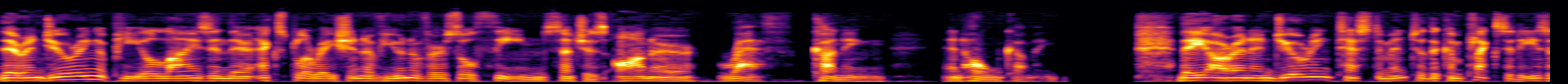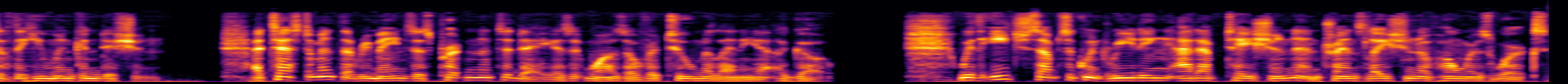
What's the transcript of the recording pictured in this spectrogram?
Their enduring appeal lies in their exploration of universal themes such as honour, wrath, cunning, and homecoming. They are an enduring testament to the complexities of the human condition, a testament that remains as pertinent today as it was over two millennia ago. With each subsequent reading, adaptation, and translation of Homer's works,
